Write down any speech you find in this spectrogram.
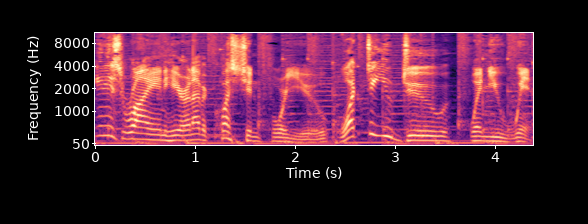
It is Ryan here, and I have a question for you. What do you do when you win?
